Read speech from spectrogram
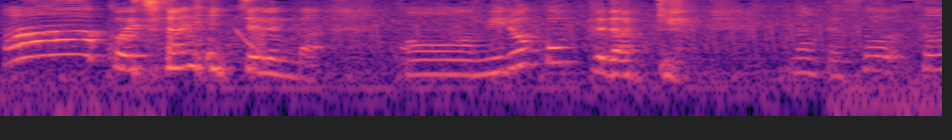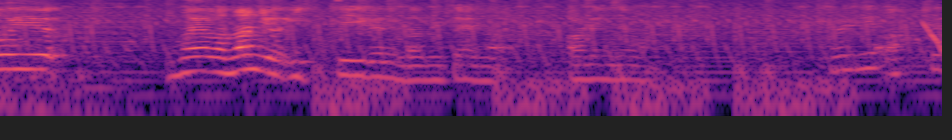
あこいつ何言ってるんだ。あーミロコップだっけ？なんかそうそういうお前は何を言っているんだみたいなあれじゃん。これで合ってる？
